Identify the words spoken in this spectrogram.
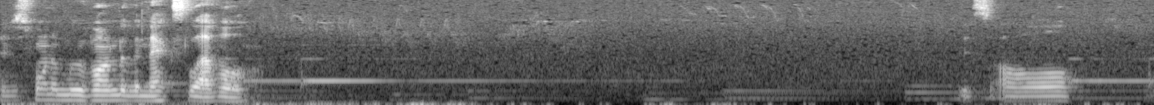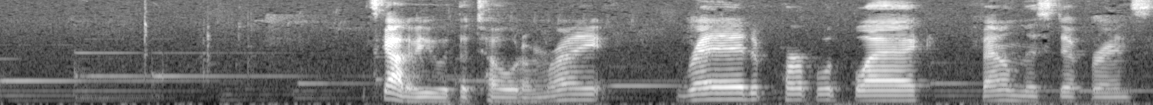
I just want to move on to the next level. This all... It's gotta be with the totem, right? Red, purple with black. Found this difference.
